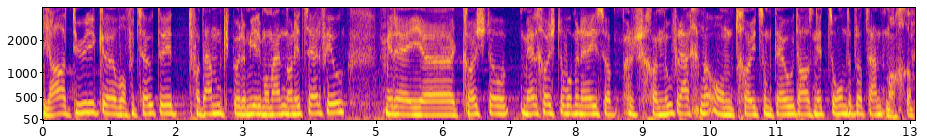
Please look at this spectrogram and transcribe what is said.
Ja, die Teuerung, die äh, erzählt wird, von dem spüren wir im Moment noch nicht sehr viel. Wir haben äh, Kosten, Mehrkosten, die wir haben, so wir können aufrechnen und können zum Teil das nicht zu 100% machen.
